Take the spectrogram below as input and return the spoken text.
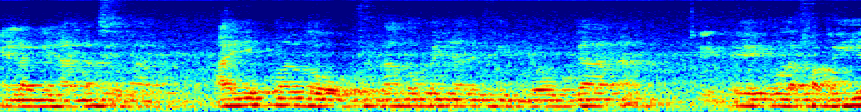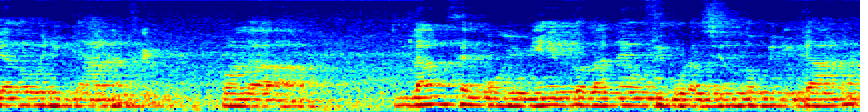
en la Bienal Nacional. Ahí es cuando Fernando Peña de Fillón gana Sí. eh, con la familia dominicana, Sí. con la lanza el movimiento, la neofiguración dominicana.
